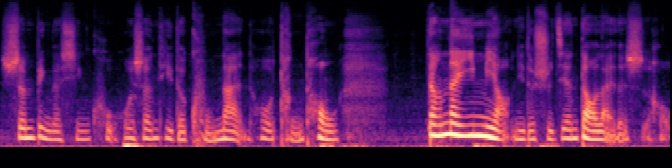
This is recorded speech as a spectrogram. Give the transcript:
生病的辛苦，或身体的苦难，或疼痛。当那一秒你的时间到来的时候，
